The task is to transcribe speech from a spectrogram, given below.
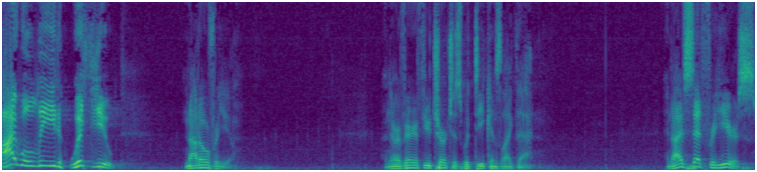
I will lead with you not over you. And there are very few churches with deacons like that. And I've said for years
